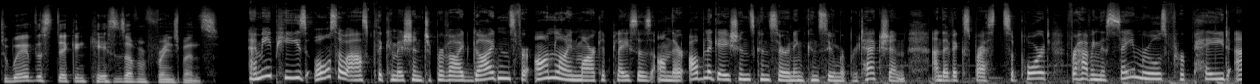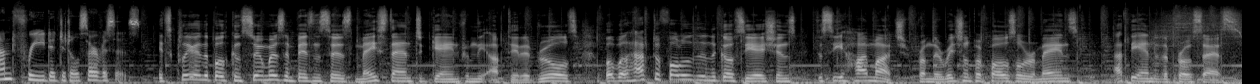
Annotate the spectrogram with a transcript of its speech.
to wave the stick in cases of infringements. MEPs also asked the Commission to provide guidance for online marketplaces on their obligations concerning consumer protection, and they've expressed support for having the same rules for paid and free digital services. It's clear that both consumers and businesses may stand to gain from the updated rules, but we'll have to follow the negotiations to see how much from the original proposal remains at the end of the process.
